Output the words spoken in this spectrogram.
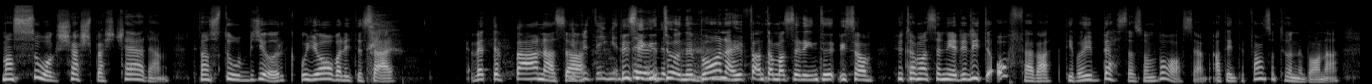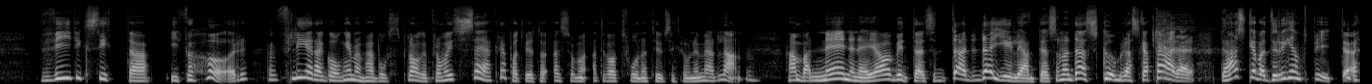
Man såg körsbärsträden, det var en stor björk och jag var lite så här jag vet inte fan alltså. Det finns ingen, finns ingen tunnelbana. Hur fan tar man sig inte, liksom, hur tar man sig ner? Det är lite off här va? Det var det bästa som var sen, att det inte fanns någon tunnelbana. Vi fick sitta i förhör flera gånger med de här bostadsbolagen för de var ju säkra på att, vi, alltså, att det var 200 000 kronor emellan. Mm. Han bara nej, nej, nej, jag vill inte, så där, det där gillar jag inte, sådana där skumraskaffärer. Det här ska vara ett rent byte.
